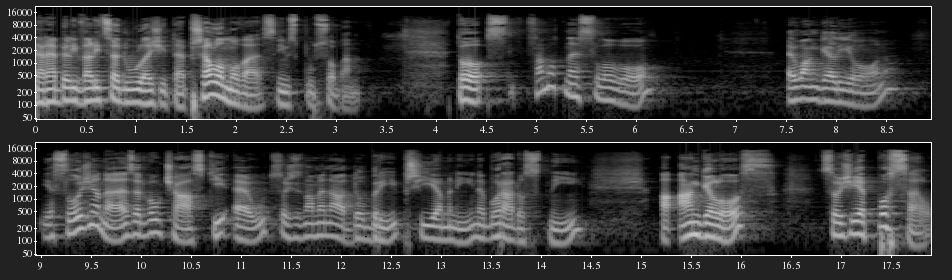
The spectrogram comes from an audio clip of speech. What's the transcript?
které byly velice důležité, přelomové svým způsobem. To samotné slovo evangelion je složené ze dvou částí eu, což znamená dobrý, příjemný nebo radostný, a angelos, což je posel.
